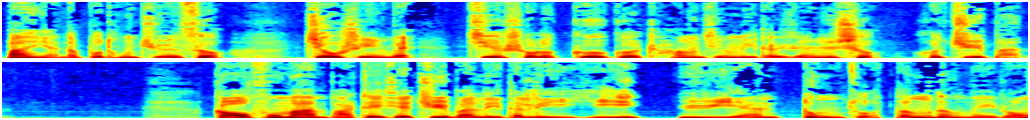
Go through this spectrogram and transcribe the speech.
扮演的不同角色，就是因为接受了各个场景里的人设和剧本。高夫曼把这些剧本里的礼仪、语言、动作等等内容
